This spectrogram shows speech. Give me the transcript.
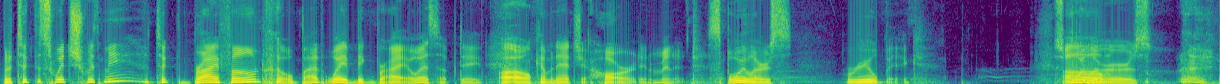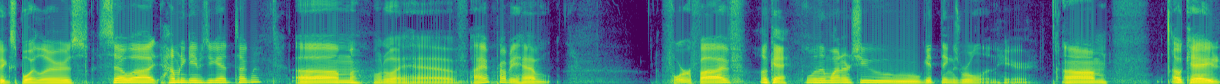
But I took the Switch with me. I took the Bry phone. Oh, by the way, big BriOS update Uh oh. coming at you hard in a minute. Spoilers, real big. Spoilers. big spoilers. So, uh, how many games do you got to talk about? Um, what do I have? I probably have four or five. Okay, well then, why don't you get things rolling here? Um, okay.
